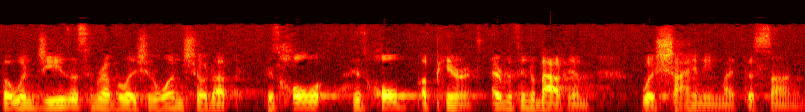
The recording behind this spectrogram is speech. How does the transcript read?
but when Jesus in Revelation 1 showed up, his whole, his whole appearance, everything about him was shining like the sun.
